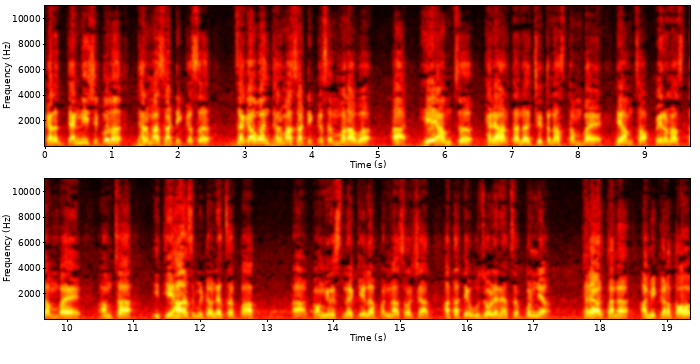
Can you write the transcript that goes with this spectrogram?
कारण त्यांनी शिकवलं धर्मासाठी कसं जगावं धर्मासाठी कसं मरावं. हा हे आमचं खऱ्या अर्थानं चेतनास्तंभ आहे. हे आमचा प्रेरणास्तंभ आहे. आमचा इतिहास मिटवण्याचं पाप हा, काँग्रेसनं केलं पन्नास वर्षात. आता ते उजळण्याचं पुण्य खऱ्या अर्थानं आम्ही करत आहोत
